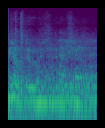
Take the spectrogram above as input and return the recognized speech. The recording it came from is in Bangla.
побежал, а ты его не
